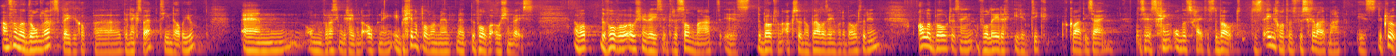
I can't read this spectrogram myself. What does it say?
aanstaande donderdag spreek ik op uh, de Next Web, TNW. En om een verrassing te geven van de opening, ik begin op dat moment met de Volvo Ocean Race. En wat de Volvo Ocean Race interessant maakt, is de boot van Axo Nobel is een van de boten erin. Alle boten zijn volledig identiek qua design. Dus er is geen onderscheid tussen de boot. Dus het enige wat het verschil uitmaakt is de crew.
